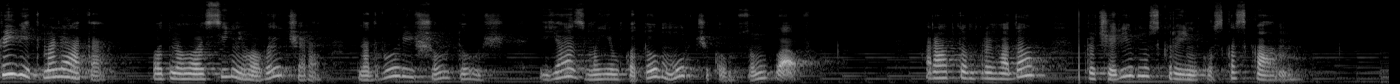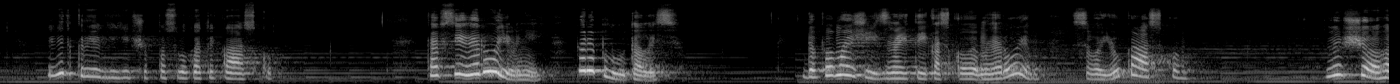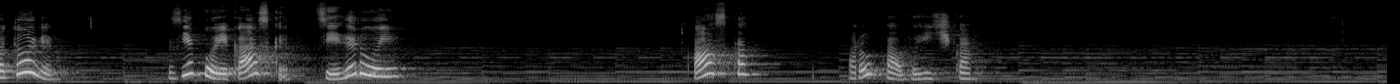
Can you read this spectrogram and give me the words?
Привіт, малята! Одного осіннього вечора на дворі йшов дощ, і я з моїм котом Мурчиком сумував. Раптом пригадав про чарівну скриньку з казками і відкрив її, щоб послухати казку. Та всі герої в ній переплутались. Допоможіть знайти казковим героям свою казку. Ну що, готові? З якої казки ці герої? Казка рукавичка.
